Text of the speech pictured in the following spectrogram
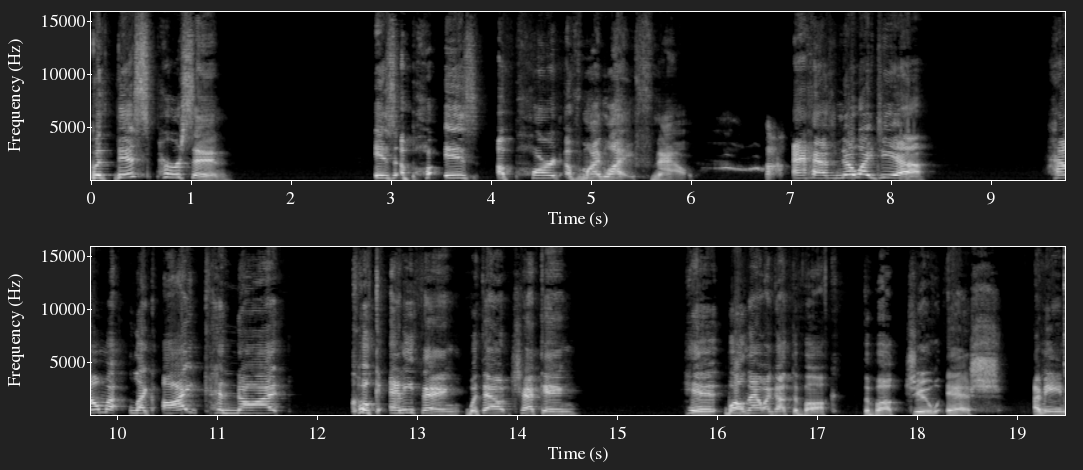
But this person is a is a part of my life now. I have no idea how much. Like, I cannot cook anything without checking his. Well, now I got the book. The book Jewish. I mean,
